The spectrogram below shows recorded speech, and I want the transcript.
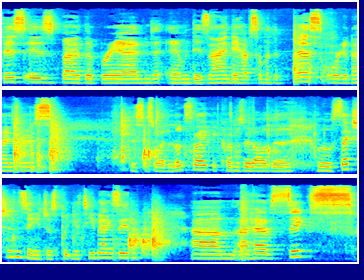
This is by the brand mDesign. They have some of the best organizers. This is what it looks like. It comes with all the little sections and you just put your tea bags in. Um, I have six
